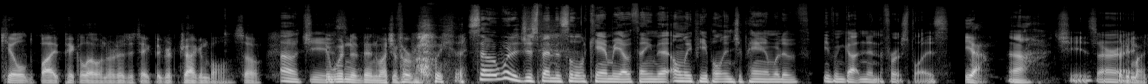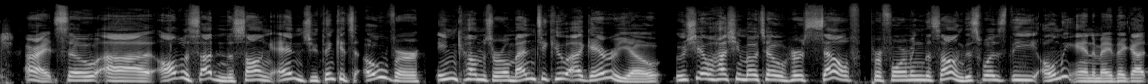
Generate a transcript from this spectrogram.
killed by Piccolo in order to take the Dragon Ball. So oh, geez. it wouldn't have been much of a role either. so it would have just been this little cameo thing that only people in Japan would have even gotten in the first place. Yeah, Ah, jeez. All right. pretty much. All right, so uh, all of a sudden the song ends. You think it's over. In comes Romantic Ageru yo, Ushio Hashimoto herself performing the song. This was the only anime they got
